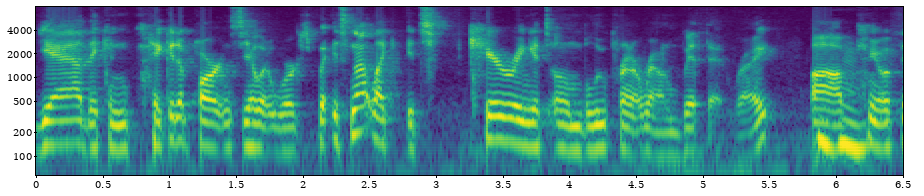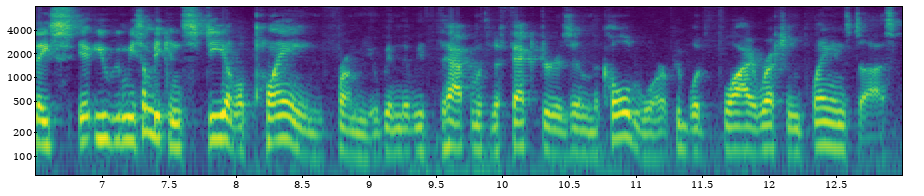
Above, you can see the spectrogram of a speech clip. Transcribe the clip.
yeah, they can take it apart and see how it works, but it's not like it's carrying its own blueprint around with it, right? Uh, mm-hmm. Uh, you know, if they, if you, I mean, somebody can steal a plane from you. I mean, it happened with defectors in the Cold War. People would fly Russian planes to us,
